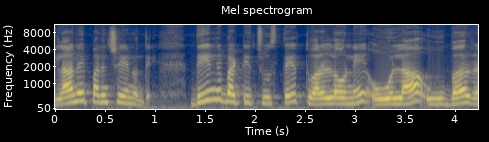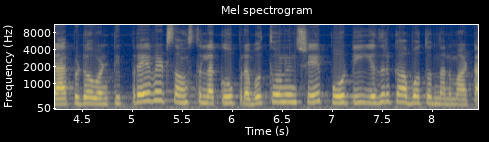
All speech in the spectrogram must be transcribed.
ఇలానే పనిచేయనుంది. దీన్ని బట్టి చూస్తే త్వరలోనే ఓలా ఊబర్ ర్యాపిడో వంటి ప్రైవేట్ సంస్థలకు ప్రభుత్వం నుంచే పోటీ ఎదురుకాబోతోందన్నమాట.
